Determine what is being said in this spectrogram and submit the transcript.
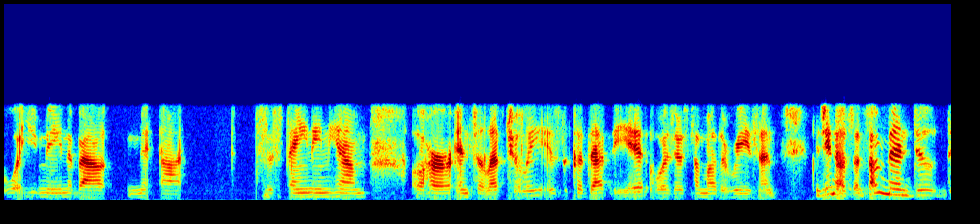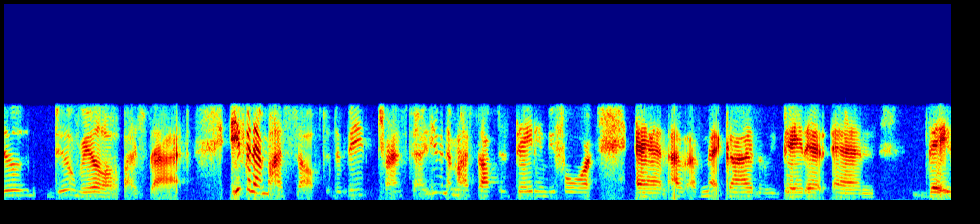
what you mean about uh, sustaining him or her intellectually? Is could that be it, or is there some other reason? Because you know, some some men do do do realize that. Even in myself, to, to be transparent, even in myself, just dating before, and I've, I've met guys and we dated, and they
